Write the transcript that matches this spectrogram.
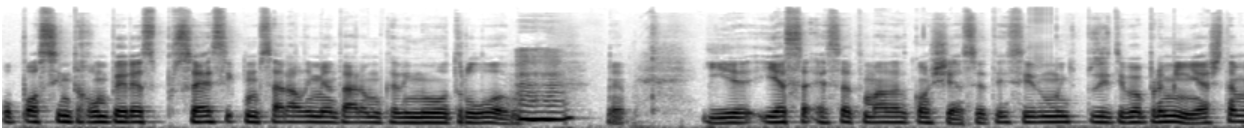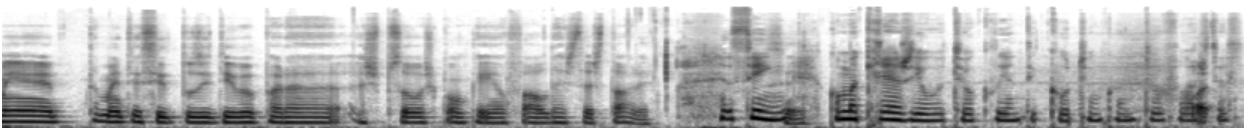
ou posso interromper esse processo e começar a alimentar um bocadinho o outro lobo. Uhum. Né? E, e essa, essa tomada de consciência tem sido muito positiva para mim. Acho que também, é, também tem sido positiva para as pessoas com quem eu falo desta história. Sim. Sim. Como é que reagiu o teu cliente de coaching quando tu falaste isso?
